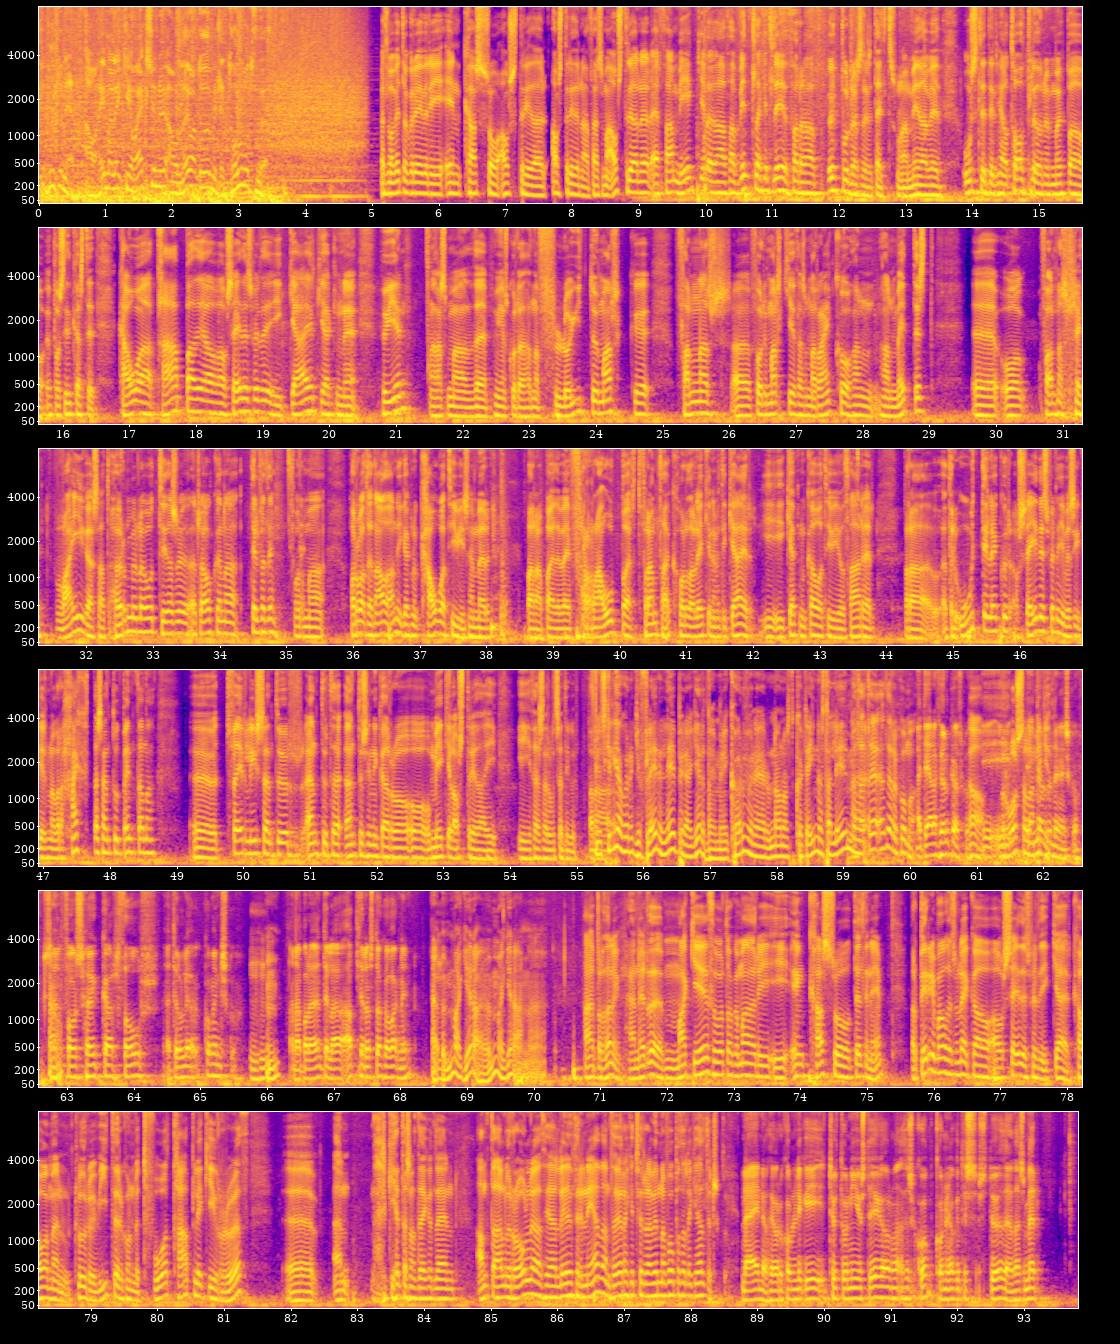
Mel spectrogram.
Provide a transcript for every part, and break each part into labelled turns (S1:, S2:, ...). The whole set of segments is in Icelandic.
S1: Fótbolti.net á heimaleiki og exinu á laugadöðum millir 12 og 2.
S2: Við ætlum að vinda okkur yfir í Inkasso ástríðuna. Það sem ástríðan er, er það mikil að það vill ekkert lið fara upp úr þessari deilt, svona miða við úrslitin hjá toppliðunum upp á, á síðkastið. Káa tapaði á, á Seyðisfyrði í gær gegn Huginn, það sem að eh, Huginn skoraði þarna flautumark, eh, fannar uh, fór í markið þar sem að Ræko hann, hann meittist uh, og fannar hreitt væga satt hörmulega út í þessu, þessu ákveðna tilfelli. Vorum að horfa þetta áðan í gegnum Káa TV sem er bara bæði vegi frábært framtak. Horfða á leikinu mitt í gær í, í gegnum Káa TV og þar er bara, þetta er útileikur á seyðisfyrði, ég veist ekki að vera hægt að senda út beintana tveir lýsendur, endur, endursýningar og, og, og mikil ástriða í, í þessari útsendingu.
S3: Bara... Ég skil ekki að hverju ekki fleiri lið byrja að gera þetta ég meina í körfunni er nánast hvert einasta lið
S2: með... þetta, er, þetta er að koma.
S4: Þetta er að fjölga sko
S2: Já, í, rosalega mikið.
S4: sko. Selfos, Haugar, Þór þetta er alveg að koma inn sko. Mm -hmm. Þannig að bara endilega allir að stökka á vagnin
S3: ja, Um að gera, um að gera
S2: Það er bara þannig, en heyrðu, Maggi, þú ert okkar maður í, í Inkasso-deltinni bara byrjum á þessum leik á, á Seyðisfjörði í gær, Káamenn klúður við vít, þeir eru konið með tvo tapleiki í röð. Uh, en þeir geta samt eitthvað en anda alveg rólega því að liðin fyrir neðan þau eru ekkert fyrir að vinna fókbátalegi heldur sko.
S4: Nei, ná, þeir voru komin líka í 29 stig á þessu kom, komin í ákveðtis stöðu en það sem er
